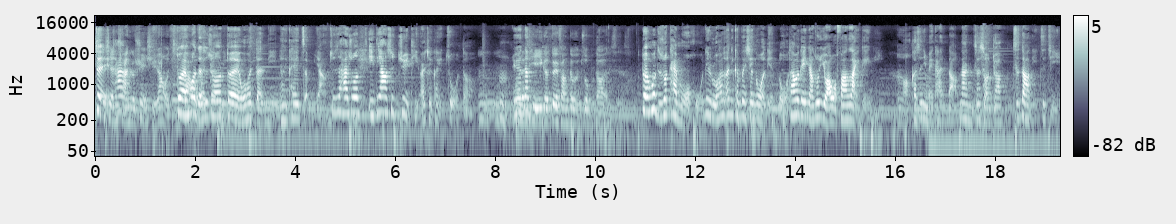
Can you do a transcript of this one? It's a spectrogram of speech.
对他先传个讯息让我知道。对，或者是说，对我会等你，你可以怎么样？就是他说一定要是具体而且可以做的，嗯嗯因为那提一个对方根本做不到的事。对，或者说太模糊。例如他说，啊，你可不可以先跟我联络？他会跟你讲说，有啊，我发 line 给你，嗯哦，可是你没看到，那你这时候你就要知道你自己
